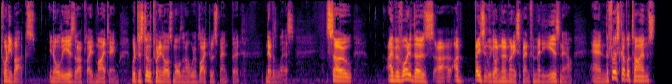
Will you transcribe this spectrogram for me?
20 bucks in all the years that I've played my team, which is still $20 more than I would have liked to have spent, but nevertheless. So I've avoided those. Uh, I've basically got no money spent for many years now. And the first couple of times,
